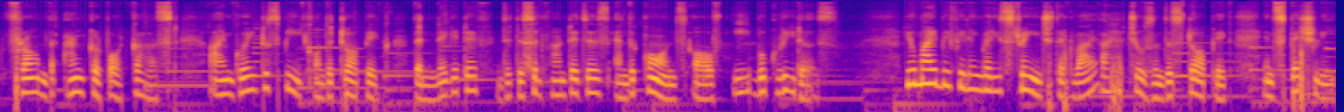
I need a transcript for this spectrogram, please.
from the Anchor podcast, I'm going to speak on the topic the negative, the disadvantages, and the cons of e book readers. You might be feeling very strange that why I have chosen this topic, and especially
